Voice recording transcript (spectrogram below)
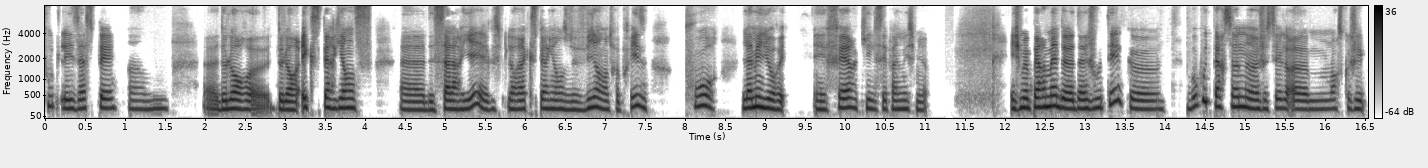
tous les aspects euh, euh, de leur, euh, de leur expérience de salariés, leur expérience de vie en entreprise pour l'améliorer et faire qu'ils s'épanouissent mieux. Et je me permets d'ajouter que beaucoup de personnes, je sais, lorsque j'ai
